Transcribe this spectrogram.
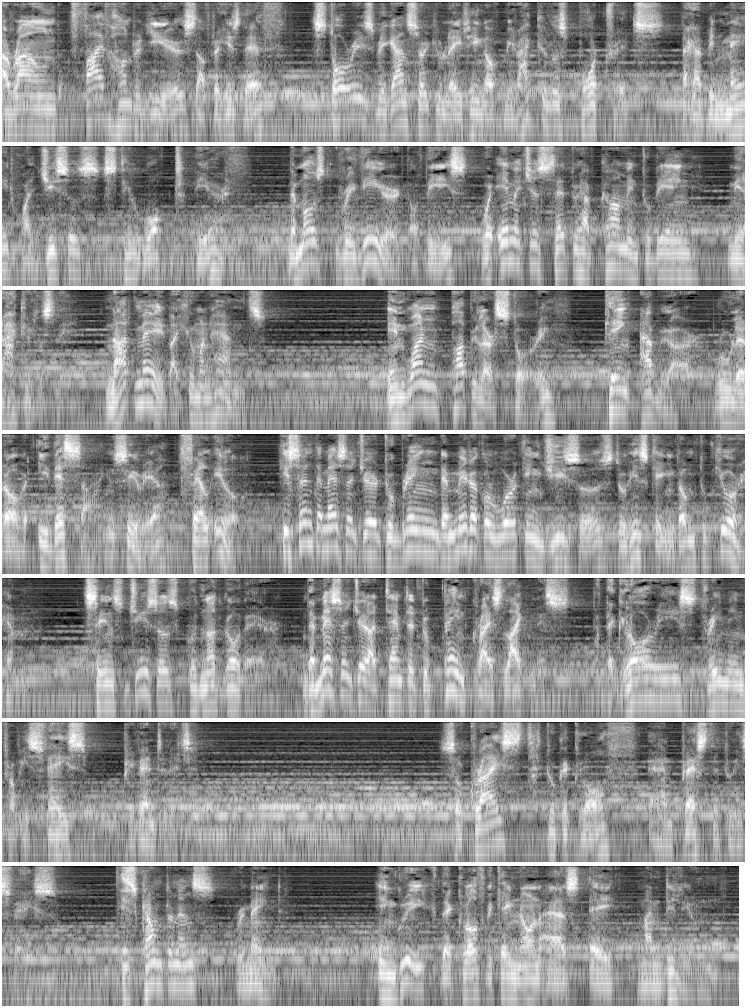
Around 500 years after his death, stories began circulating of miraculous portraits that had been made while Jesus still walked the earth. The most revered of these were images said to have come into being miraculously, not made by human hands. In one popular story, King Abgar, ruler of Edessa in Syria, fell ill. He sent a messenger to bring the miracle-working Jesus to his kingdom to cure him. Since Jesus could not go there, the messenger attempted to paint Christ's likeness, but the glory streaming from his face prevented it. So Christ took a cloth and pressed it to his face. His countenance remained. In Greek, the cloth became known as a mandylion.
